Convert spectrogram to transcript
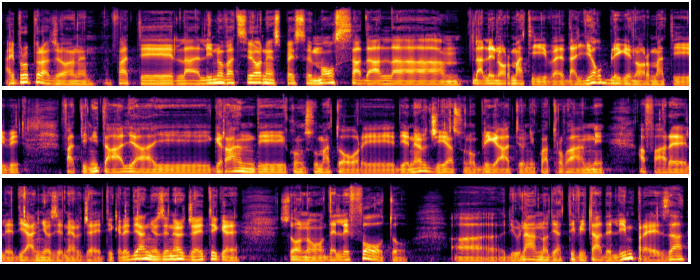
Hai proprio ragione, infatti la, l'innovazione spesso è mossa dalla, dalle normative, dagli obblighi normativi. Infatti in Italia i grandi consumatori di energia sono obbligati ogni quattro anni a fare le diagnosi energetiche. Le diagnosi energetiche sono delle foto uh, di un anno di attività dell'impresa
